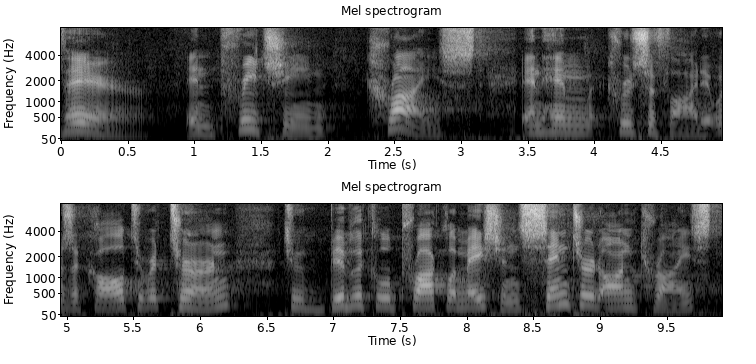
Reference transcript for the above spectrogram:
there in preaching Christ and Him crucified. It was a call to return to biblical proclamation centered on Christ.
